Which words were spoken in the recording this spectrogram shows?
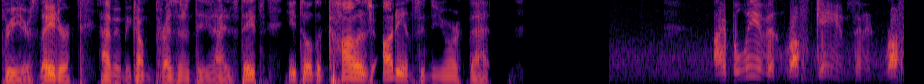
Three years later, having become President of the United States, he told a college audience in New York that I believe in rough games and in rough,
